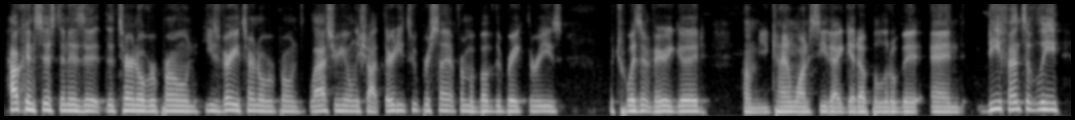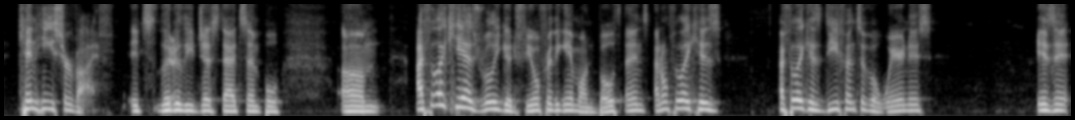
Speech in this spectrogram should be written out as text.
how consistent is it? The turnover prone, he's very turnover prone. Last year, he only shot 32% from above the break threes, which wasn't very good. Um, you kind of want to see that get up a little bit. And defensively, can he survive? It's literally just that simple. Um, I feel like he has really good feel for the game on both ends. I don't feel like his, I feel like his defensive awareness isn't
